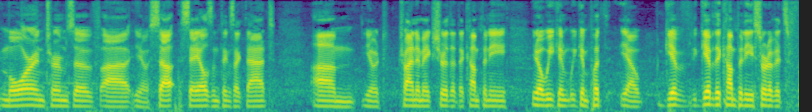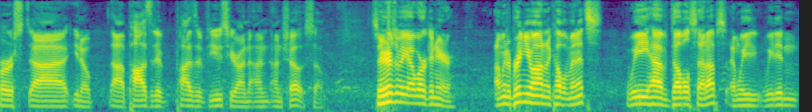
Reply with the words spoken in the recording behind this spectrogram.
more in terms of uh, you know sa- sales and things like that. Um, you know, t- trying to make sure that the company, you know, we can we can put you know give give the company sort of its first uh, you know uh, positive positive views here on, on on shows. So So here's what we got working here. I'm going to bring you on in a couple minutes. We have double setups, and we we didn't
